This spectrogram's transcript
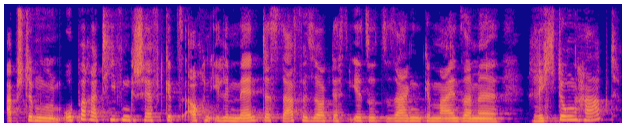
Abstimmung im operativen Geschäft? Gibt es auch ein Element, das dafür sorgt, dass ihr sozusagen gemeinsame Richtung habt?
